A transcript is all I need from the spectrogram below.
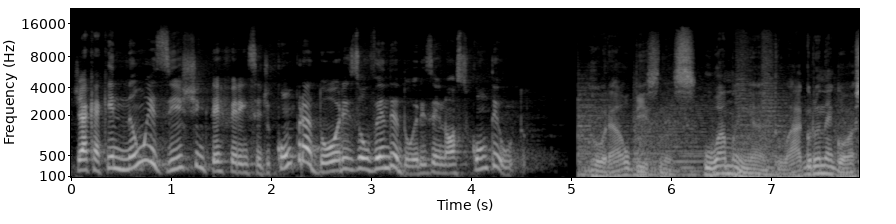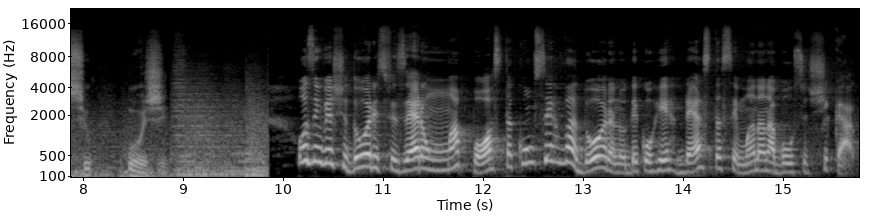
já que aqui não existe interferência de compradores ou vendedores em nosso conteúdo. Rural Business, o amanhã do agronegócio, hoje. Os investidores fizeram uma aposta conservadora no decorrer desta semana na Bolsa de Chicago,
